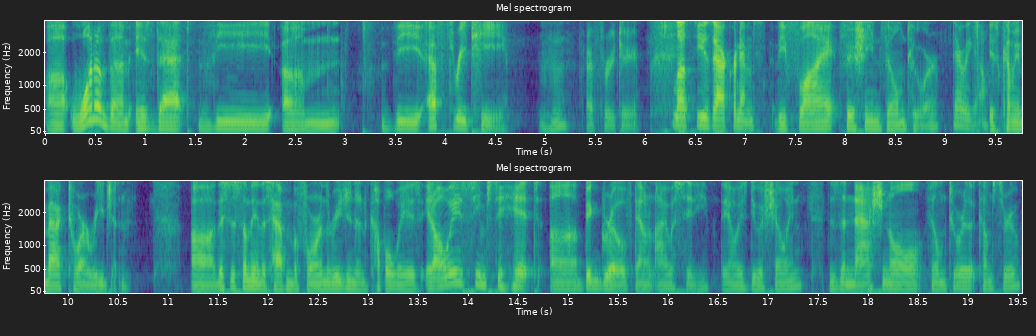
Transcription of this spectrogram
Uh, one of them is that the um, the F3T, mhm, F3T, Let's use acronyms. the Fly Fishing Film Tour, There we go. is coming back to our region. Uh, this is something that's happened before in the region in a couple ways. It always seems to hit uh, Big Grove down in Iowa City. They always do a showing. This is a national film tour that comes through,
